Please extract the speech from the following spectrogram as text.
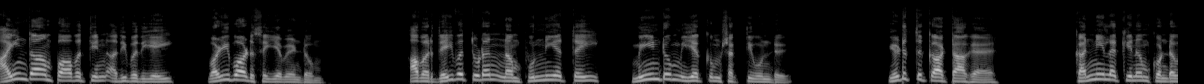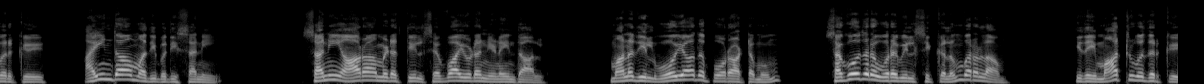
ஐந்தாம் பாவத்தின் அதிபதியை வழிபாடு செய்ய வேண்டும். அவர் தெய்வத்துடன் நம் புண்ணியத்தை மீண்டும் இயக்கும் சக்தி உண்டு. எடுத்துக்காட்டாக கன்னிலக்கினம் கொண்டவருக்கு ஐந்தாம் அதிபதி சனி. சனி ஆறாம் இடத்தில் செவ்வாயுடன் இணைந்தால் மனதில் ஓயாத போராட்டமும் சகோதர உறவில் சிக்கலும் வரலாம். இதை மாற்றுவதற்கு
